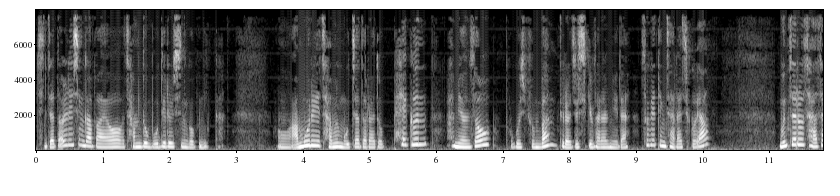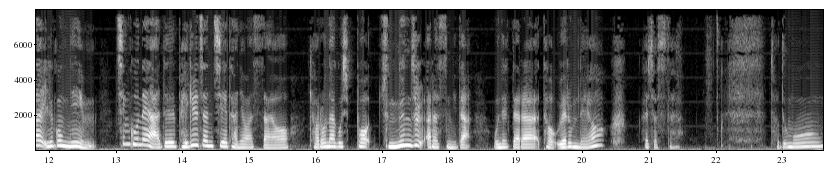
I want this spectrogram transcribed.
진짜 떨리신가 봐요. 잠도 못 이루시는 거 보니까. 어, 아무리 잠을 못 자더라도 팩은 하면서 보고 싶은 밤 들어주시기 바랍니다. 소개팅 잘 하시고요. 문자로 4410님, 친구네 아들 100일 잔치에 다녀왔어요. 결혼하고 싶어 죽는 줄 알았습니다. 오늘따라 더 외롭네요. 흑 하셨어요. 저도 뭐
